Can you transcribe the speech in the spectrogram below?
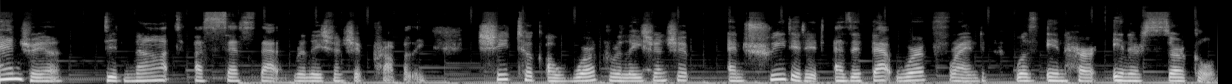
Andrea did not assess that relationship properly. She took a work relationship and treated it as if that work friend was in her inner circle,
